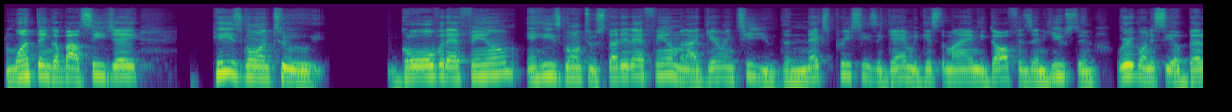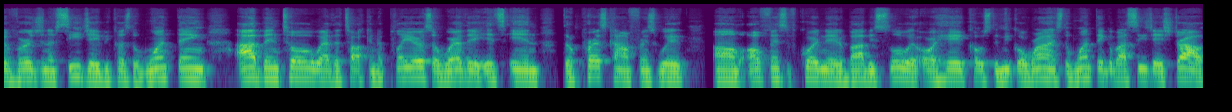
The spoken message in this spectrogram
one thing about CJ, he's going to go over that film and he's going to study that film. And I guarantee you, the next preseason game against the Miami Dolphins in Houston, we're going to see a better version of CJ because the one thing I've been told, whether talking to players or whether it's in the press conference with um, offensive coordinator Bobby Slowik or head coach DeMeco Ryans, the one thing about CJ Stroud,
